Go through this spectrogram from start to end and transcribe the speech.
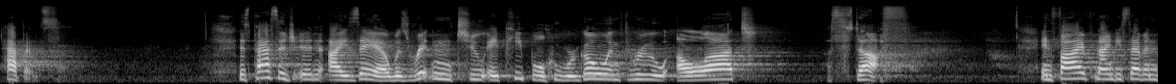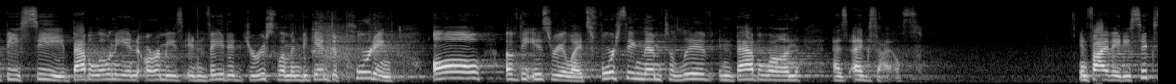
happens. This passage in Isaiah was written to a people who were going through a lot stuff. In 597 BC, Babylonian armies invaded Jerusalem and began deporting all of the Israelites, forcing them to live in Babylon as exiles. In 586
